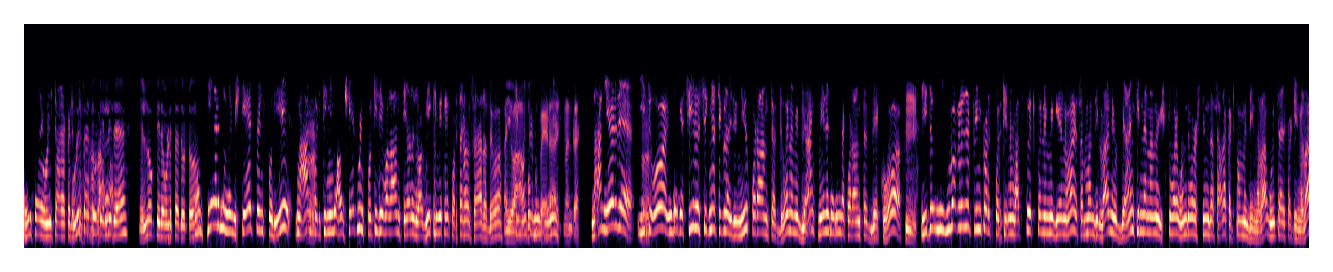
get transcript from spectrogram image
ಉಳಿತಾಯ ಉಳಿತಾಯ ಕಡೆ ಉಳಿತಾಯ ದುಡ್ಡು ಎಲ್ಲಿದೆ? ಎಲ್ಲಿ ಹೋಗ್ತಿದೆ ಉಳಿತಾಯ ದುಡ್ಡು? ನಾನು ಸ್ಟೇಟ್ಮೆಂಟ್ ಕೊಡಿ. ನಾನು ಕೊಡ್ತೀನಿ ಅವ್ರ ಅಂದ್ರೆ ಅವ್ರು ಸ್ಟೇಟ್ಮೆಂಟ್ ಕೊಟ್ಟಿದೀವಲ್ಲ ಅಂತ ಹೇಳಿದ್ರು. ವೀಕ್ಲಿ ವೀಕ್ಲಿ ಕೊಡ್ತಾರಲ್ಲ ಸರ್ ಅದು. ಅಯ್ಯೋ ಆ ಬುಕ್ ಬೇಡ monthly. ಯಜಮಾನ್ರೆ ನಾನು ಹೇಳಿದೆ ಇದು ಇದಕ್ಕೆ ಸೀಲ್ ಸಿಗ್ನೇಚರ್ ಇದು ನೀವು ಕೊಡೋ ಅಂತದ್ದು ನಮಗೆ ಬ್ಯಾಂಕ್ ಮ್ಯಾನೇಜರಿಂದ ಕೊಡೋ ಅಂತದ್ದು ಬೇಕು. ಹ್ಮ್. ಇದು ನೀವು ಇವಾಗಲೇ ಪ್ರಿಂಟ್ ಕೊಡ್ ಕೊಡ್ತೀನಿ. ನಮ್ಗೆ ಅದಕ್ಕೂ ಇದಕ್ಕೂ ನಿಮಗೇನು ಸಂಬಂಧ ಇಲ್ಲ. ನೀವು ಬ್ಯಾಂಕಿಂದ ನಾನು ಇಷ್ಟು ವರ್- ಒಂದು ವರ್ಷದಿಂದ ಸಾಲ ಕಟ್ಕೊಂಡ್ಬಂದಿನಲ್ಲ ಉಳಿತಾಯ ಕಟ್ಟಿನಲ್ಲ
